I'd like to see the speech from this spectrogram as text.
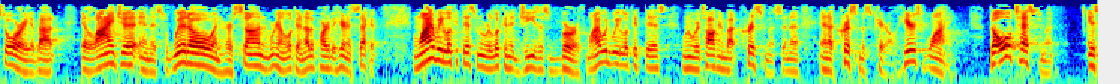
story about Elijah and this widow and her son, and we're going to look at another part of it here in a second. And why do we look at this when we're looking at Jesus' birth? Why would we look at this when we're talking about Christmas and a, and a Christmas carol? Here's why. The Old Testament is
